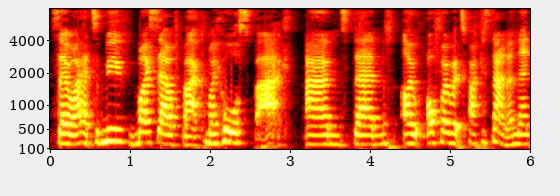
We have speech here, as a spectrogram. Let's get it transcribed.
so I had to move myself back, my horse back, and then I off I went to Pakistan, and then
